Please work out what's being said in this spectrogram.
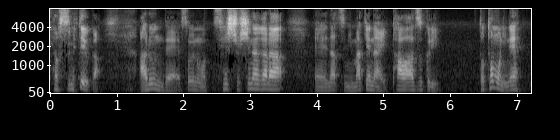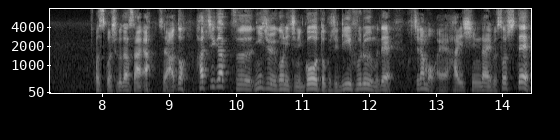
おすすめというかあるんでそういうのも摂取しながら、えー、夏に負けないパワー作りとともにねお過ごしください。あ、それあと、8月25日に豪徳寺リーフルームで、こちらも、えー、配信ライブ、そして、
